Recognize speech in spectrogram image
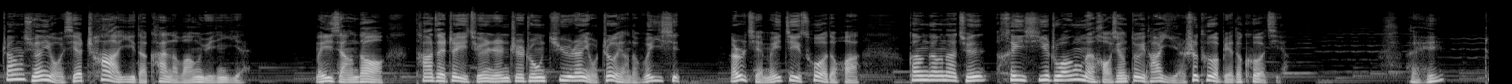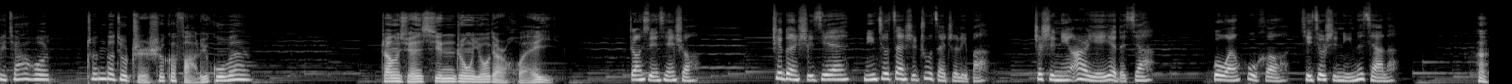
张璇有些诧异的看了王云一眼，没想到他在这一群人之中居然有这样的威信，而且没记错的话，刚刚那群黑西装们好像对他也是特别的客气啊。哎，这家伙真的就只是个法律顾问？张璇心中有点怀疑。张璇先生，这段时间您就暂时住在这里吧，这是您二爷爷的家，过完户后也就是您的家了。哼，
